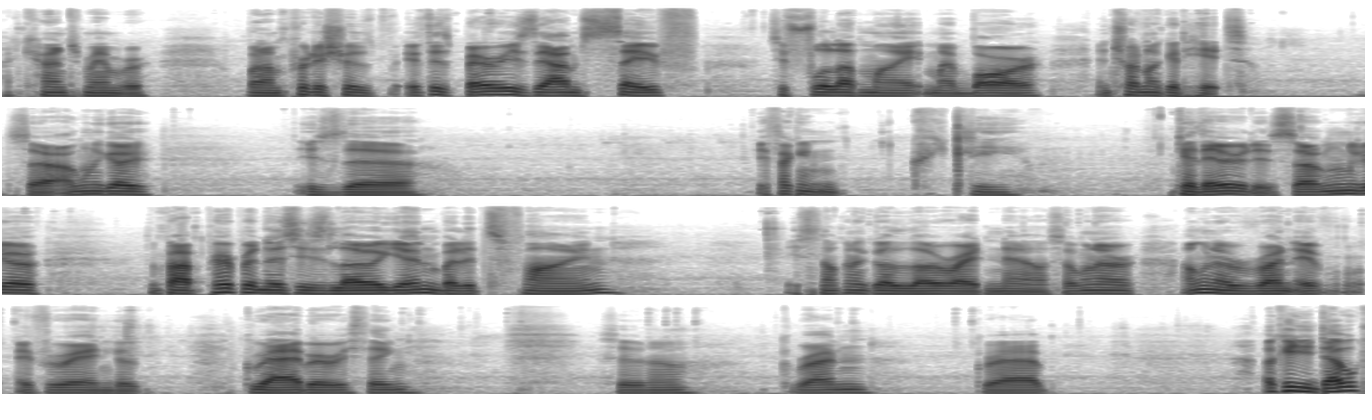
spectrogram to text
I can't remember. But I'm pretty sure if there's berries there, I'm safe to fill up my, my bar and try not get hit. So I'm gonna go... Is the... If I can quickly... Okay, there it is. So I'm gonna go... The preparedness is low again, but it's fine. It's not gonna go low right now. So I'm gonna I'm gonna run ev everywhere and go grab everything. So know, run, grab. Oh, can you double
